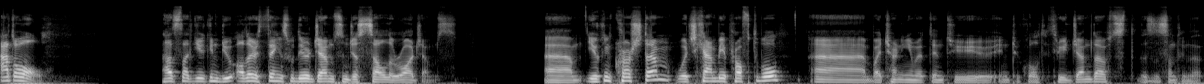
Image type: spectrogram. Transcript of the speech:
at all. That's that you can do other things with your gems and just sell the raw gems. Um, you can crush them, which can be profitable uh, by turning it into into quality three gem dust. This is something that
